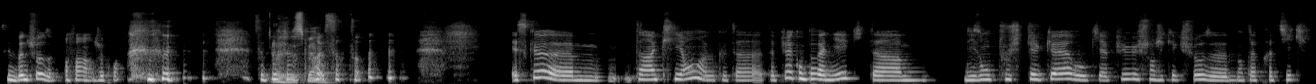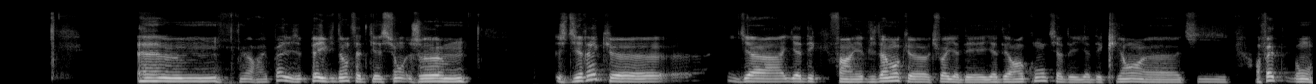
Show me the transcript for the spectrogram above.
C'est une bonne chose, enfin, je crois. ça peut ouais, faire certains. Est-ce que euh, tu as un client euh, que tu as, pu accompagner qui t'a, disons, touché le cœur ou qui a pu changer quelque chose dans ta pratique? Euh, Alors, pas, pas évidente cette question. Je, je dirais que il y a, y a des, enfin évidemment que tu vois, il y a des, y a des rencontres, il y a des, il y a des clients euh, qui, en fait, bon,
